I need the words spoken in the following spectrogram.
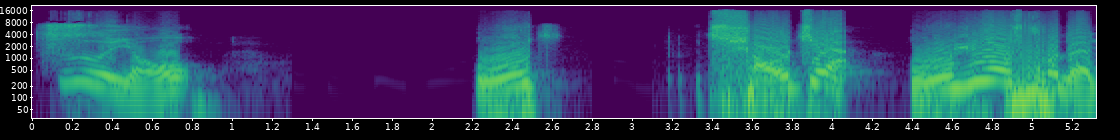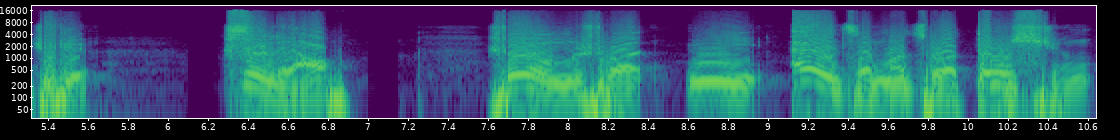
自由。无条件、无约束的去治疗，所以我们说，你爱怎么做都行，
